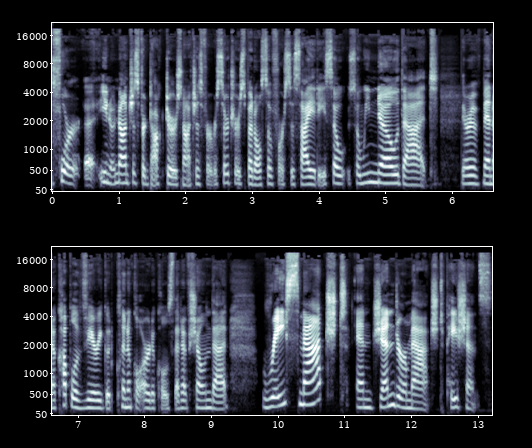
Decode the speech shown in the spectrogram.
for uh, you know not just for doctors not just for researchers but also for society so so we know that there have been a couple of very good clinical articles that have shown that race matched and gender matched patients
